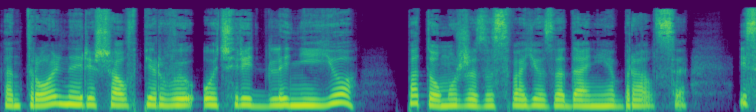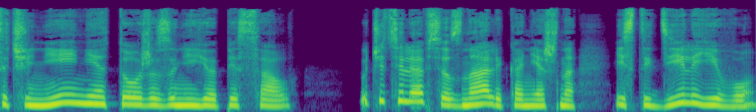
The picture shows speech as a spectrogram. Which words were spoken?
Контрольный решал в первую очередь для нее, потом уже за свое задание брался. И сочинение тоже за нее писал. Учителя все знали, конечно, и стыдили его,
